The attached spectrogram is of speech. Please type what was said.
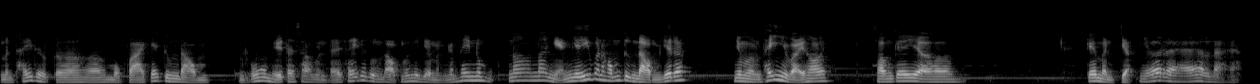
mình thấy được uh, một vài cái tương đồng. Mình cũng không hiểu tại sao mình lại thấy cái tương đồng nữa bây giờ mình cảm thấy nó nó nó nhảm nhí quá nó không tương đồng với đó. Nhưng mà mình thấy như vậy thôi. Xong cái uh, cái mình chợt nhớ ra là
